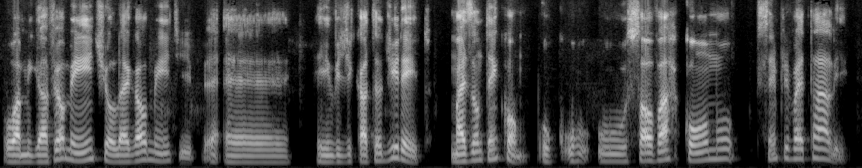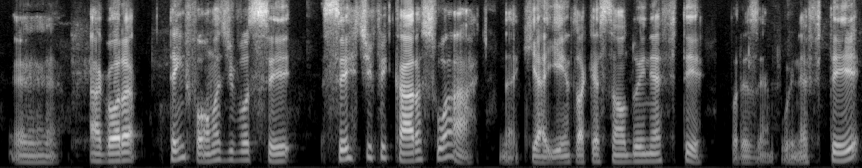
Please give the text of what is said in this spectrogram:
ou amigavelmente ou legalmente é, é reivindicar teu direito. Mas não tem como. O, o, o salvar como sempre vai estar tá ali. É, agora, tem formas de você certificar a sua arte, né? Que aí entra a questão do NFT, por exemplo. O NFT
